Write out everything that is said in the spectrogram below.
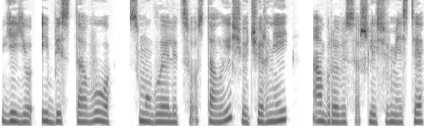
Ее и без того смуглое лицо стало еще черней, а брови сошлись вместе.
